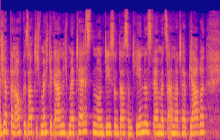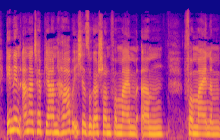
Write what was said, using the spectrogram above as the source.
ich habe dann auch gesagt, ich möchte gar nicht mehr testen und dies und das und jenes. Wir haben jetzt anderthalb Jahre. In den anderthalb Jahren habe ich ja sogar schon von meinem ähm, von meinem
